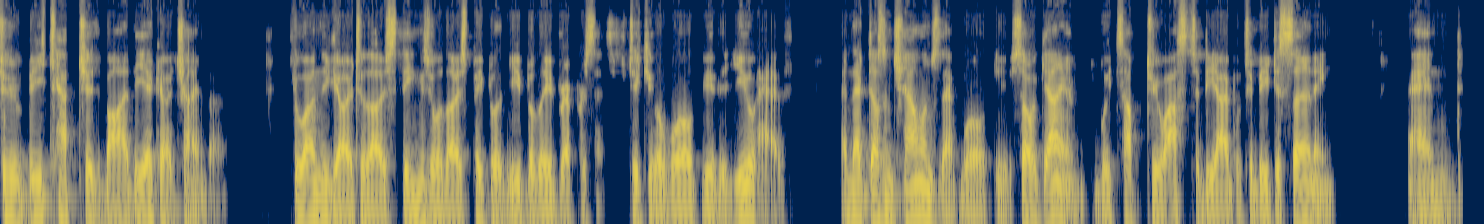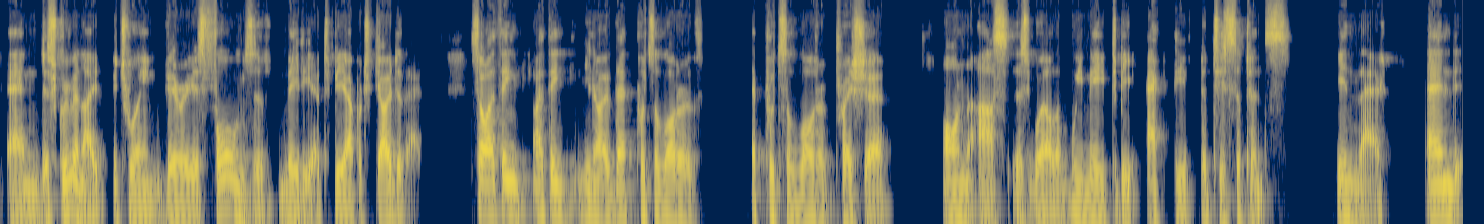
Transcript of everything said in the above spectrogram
to be captured by the echo chamber, to only go to those things or those people that you believe represents a particular worldview that you have. And that doesn't challenge that worldview. So again, it's up to us to be able to be discerning and and discriminate between various forms of media to be able to go to that. So I think I think you know that puts a lot of it puts a lot of pressure on us as well, and we need to be active participants in that. And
